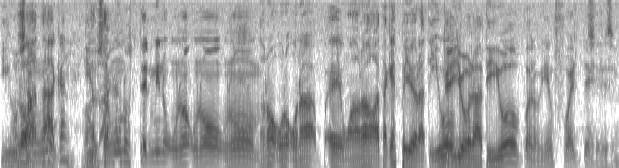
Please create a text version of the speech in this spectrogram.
Y No, los usan, unos- atacan, y los usan atacan. unos términos, uno, uno, uno No, no, uno- una, eh, unos ataques peyorativos. peyorativos, pero bien fuertes. Sí, sí, sí.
